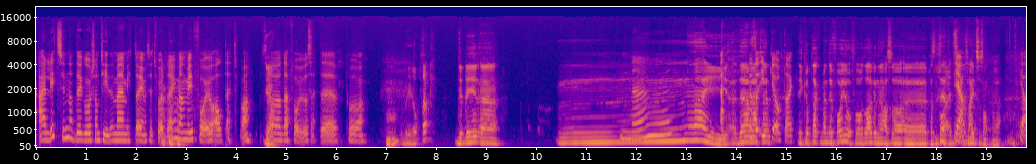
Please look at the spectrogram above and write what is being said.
er litt synd at det går samtidig med mitt og Øyvind sitt foredrag, men vi får jo alt etterpå. Så Ja. der får vi jo sett det på Blir det opptak? Det blir eh, mm, Nei. Nei. Det er Altså ikke opptak. Ikke opptak, men du får jo foredragene altså, uh, presentert. Slides. Ja. Slides og sånt. Ja. Ja,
